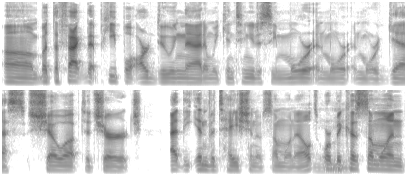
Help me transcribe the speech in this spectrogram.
Um, but the fact that people are doing that and we continue to see more and more and more guests show up to church at the invitation of someone else or Mhm. because someone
